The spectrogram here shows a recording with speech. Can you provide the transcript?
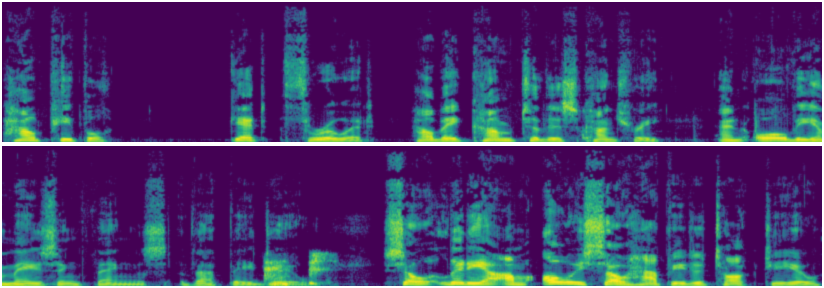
how people get through it, how they come to this country, and all the amazing things that they do. So, Lidia, I'm always so happy to talk to you.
